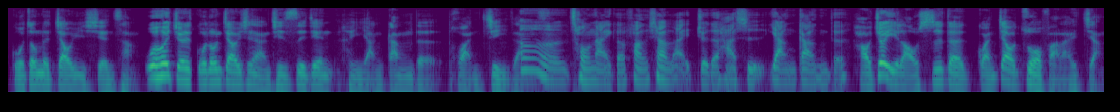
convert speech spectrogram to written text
国中的教育现场，我也会觉得国中教育现场其实是一件很阳刚的环境，这样子。嗯，从哪一个方向来觉得他是阳刚的？好，就以老师的管教做法来讲，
